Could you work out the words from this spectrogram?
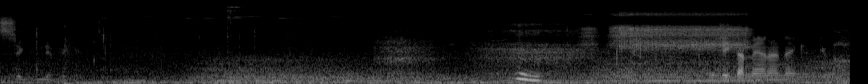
Insignificant. You take that mana, Nick, if you want.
